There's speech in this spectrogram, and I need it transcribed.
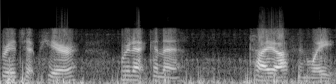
bridge up here. We're not going to tie off and wait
